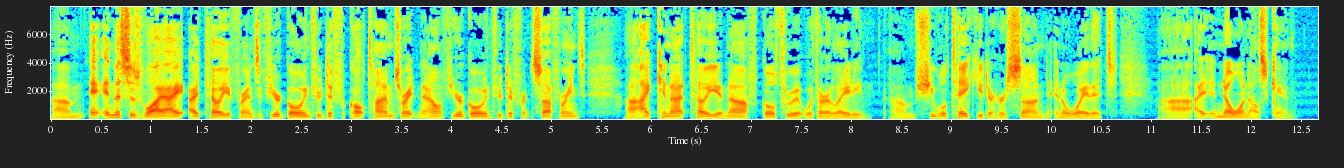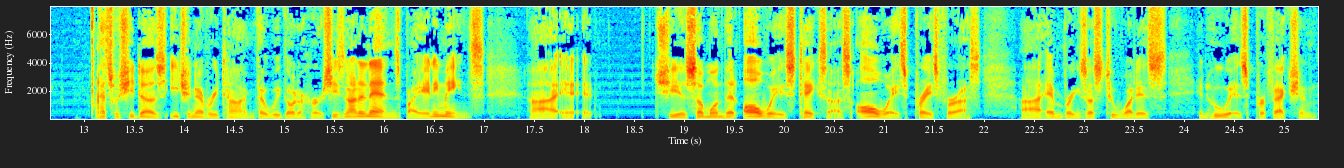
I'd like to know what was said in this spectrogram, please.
Um, and, and this is why I, I tell you, friends, if you're going through difficult times right now, if you're going through different sufferings, uh, I cannot tell you enough. Go through it with Our Lady. Um, she will take you to her Son in a way that uh, no one else can. That's what she does each and every time that we go to her. She's not an ends by any means. Uh, she is someone that always takes us, always prays for us, uh, and brings us to what is and who is perfection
